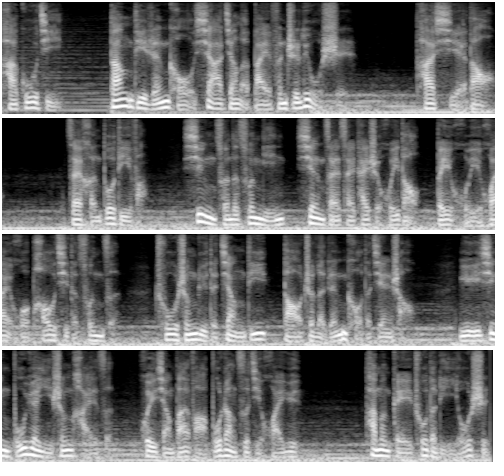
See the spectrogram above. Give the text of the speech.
他估计，当地人口下降了百分之六十。他写道，在很多地方，幸存的村民现在才开始回到被毁坏或抛弃的村子。出生率的降低导致了人口的减少。女性不愿意生孩子，会想办法不让自己怀孕。他们给出的理由是：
